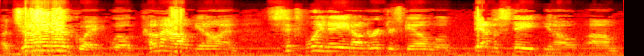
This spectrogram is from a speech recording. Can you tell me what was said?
a giant earthquake will come out, you know, and 6.8 on the Richter scale will devastate, you know, um,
